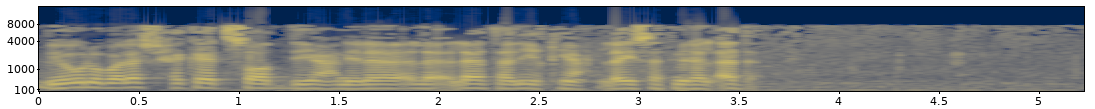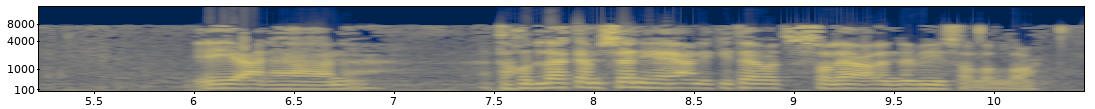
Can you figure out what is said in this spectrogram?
بيقولوا بلاش حكاية صاد دي يعني لا, لا, لا تليق يعني ليست من الأدب. إيه يعني هتاخد لها كام ثانية يعني كتابة الصلاة على النبي صلى الله عليه وسلم؟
